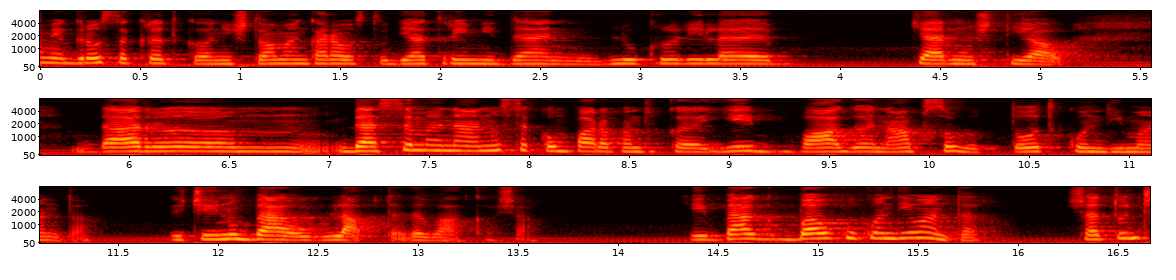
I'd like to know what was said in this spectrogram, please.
mi-e greu să cred că niște oameni care au studiat 3000 de ani lucrurile chiar nu știau. Dar, um, de asemenea, nu se compară pentru că ei bagă în absolut tot condimentă. Deci ei nu beau lapte de vacă așa. Ei bag, bau cu condimentă. Și atunci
